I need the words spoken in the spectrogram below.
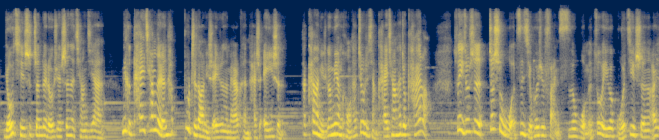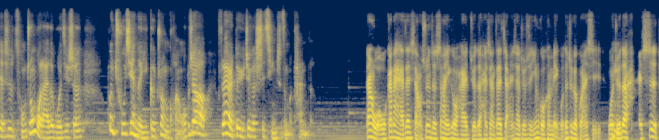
尤其是针对留学生的枪击案，那个开枪的人他不知道你是 Asian American 还是 Asian，他看到你这个面孔，他就是想开枪，他就开了。所以就是这是我自己会去反思，我们作为一个国际生，而且是从中国来的国际生，会出现的一个状况。我不知道 Flair 对于这个事情是怎么看的。但是我我刚才还在想，顺着上一个，我还觉得还想再讲一下，就是英国和美国的这个关系，我觉得还是。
